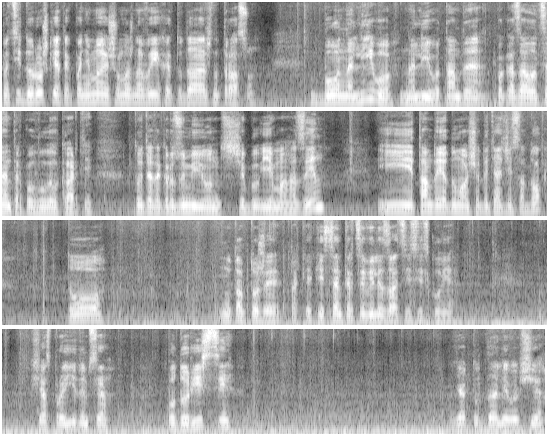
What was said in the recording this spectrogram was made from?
по цій дорожці, я так розумію, що можна виїхати туди аж на трасу. Бо наліво, наліво, там, де показало центр по Google карті, тут я так розумію, он ще є магазин. І там, де я думав, що дитячий садок, то ну там теж так, якийсь центр цивілізації сільської. Зараз проїдемося по доріжці. Як тут далі взагалі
